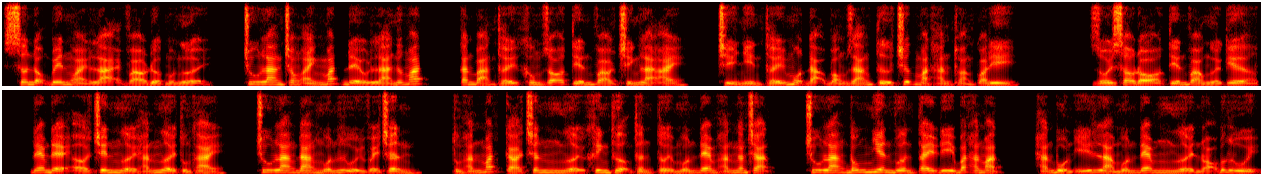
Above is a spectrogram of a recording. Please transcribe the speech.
Sơn động bên ngoài lại vào được một người, Chu lang trong ánh mắt đều là nước mắt, căn bản thấy không rõ tiến vào chính là ai, chỉ nhìn thấy một đạo bóng dáng từ trước mặt hắn thoảng qua đi. Rồi sau đó tiến vào người kia, đem đẻ ở trên người hắn người túng khai, Chu lang đang muốn lùi về chân, túng hắn mắt cá chân người khinh thượng thân tới muốn đem hắn ngăn chặn, Chu lang đông nhiên vươn tay đi bắt hắn mặt, hắn bổn ý là muốn đem người nọ bước lui,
